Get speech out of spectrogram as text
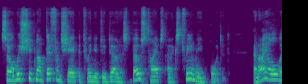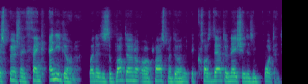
So we should not differentiate between the two donors. Both types are extremely important. And I always personally thank any donor, whether it is a blood donor or a plasma donor, because their donation is important.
